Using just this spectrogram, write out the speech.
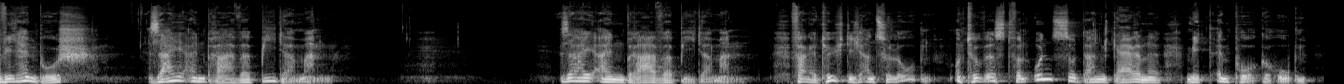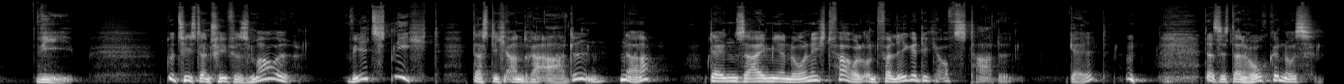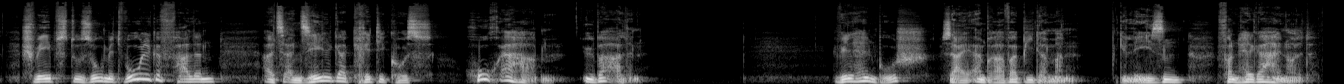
Wilhelm Busch Sei ein braver Biedermann. Sei ein braver Biedermann. Fange tüchtig an zu loben, und du wirst von uns sodann gerne mit emporgehoben. Wie? Du ziehst ein schiefes Maul, willst nicht, dass dich andere adeln? Na, denn sei mir nur nicht faul und verlege dich aufs Tadeln. Geld? Das ist ein Hochgenuss. Schwebst du so mit Wohlgefallen als ein selger Kritikus hoch erhaben über allen. Wilhelm Busch sei ein braver Biedermann. Gelesen von Helga Heinold.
